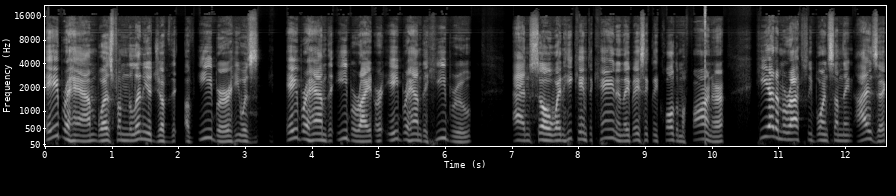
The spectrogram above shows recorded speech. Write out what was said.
Abraham was from the lineage of, the, of Eber. He was Abraham the Eberite or Abraham the Hebrew. And so when he came to Canaan, they basically called him a foreigner. He had a miraculously born son named Isaac,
